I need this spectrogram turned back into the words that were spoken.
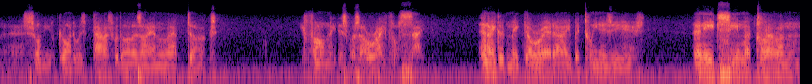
Uh, soon he'll go into his palace with all his iron lapdogs. If only this was a rifle sight. Then I could make the red eye between his ears. Then he'd see McClellan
